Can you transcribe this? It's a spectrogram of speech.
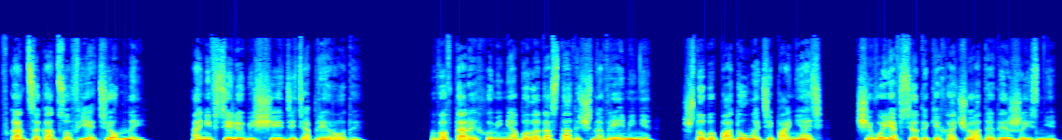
В конце концов, я темный, а не вселюбящее дитя природы. Во-вторых, у меня было достаточно времени, чтобы подумать и понять, чего я все-таки хочу от этой жизни.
